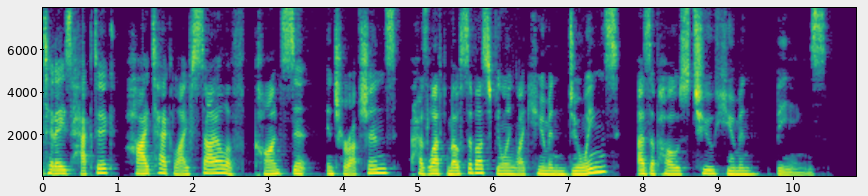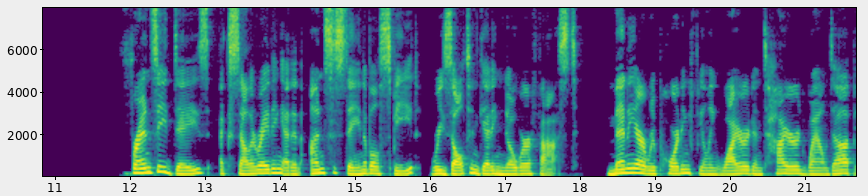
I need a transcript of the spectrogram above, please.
Today's hectic, high tech lifestyle of constant interruptions has left most of us feeling like human doings as opposed to human beings. Frenzied days accelerating at an unsustainable speed result in getting nowhere fast. Many are reporting feeling wired and tired, wound up,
